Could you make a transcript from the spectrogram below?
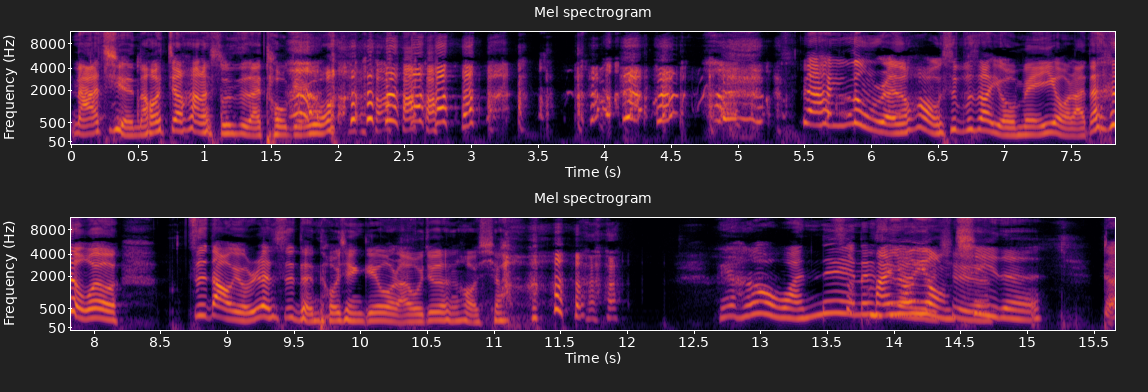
拿钱，然后叫他的孙子来投给我。那路人的话，我是不知道有没有啦，但是我有知道有认识的人投钱给我了，我觉得很好笑，也很好玩呢，蛮有勇气的。对，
